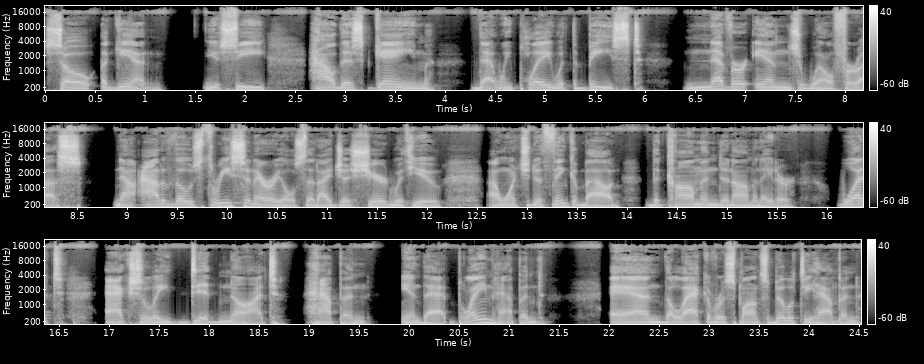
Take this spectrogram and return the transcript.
So again, you see how this game that we play with the beast never ends well for us. Now, out of those three scenarios that I just shared with you, I want you to think about the common denominator. What actually did not happen in that? Blame happened and the lack of responsibility happened.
